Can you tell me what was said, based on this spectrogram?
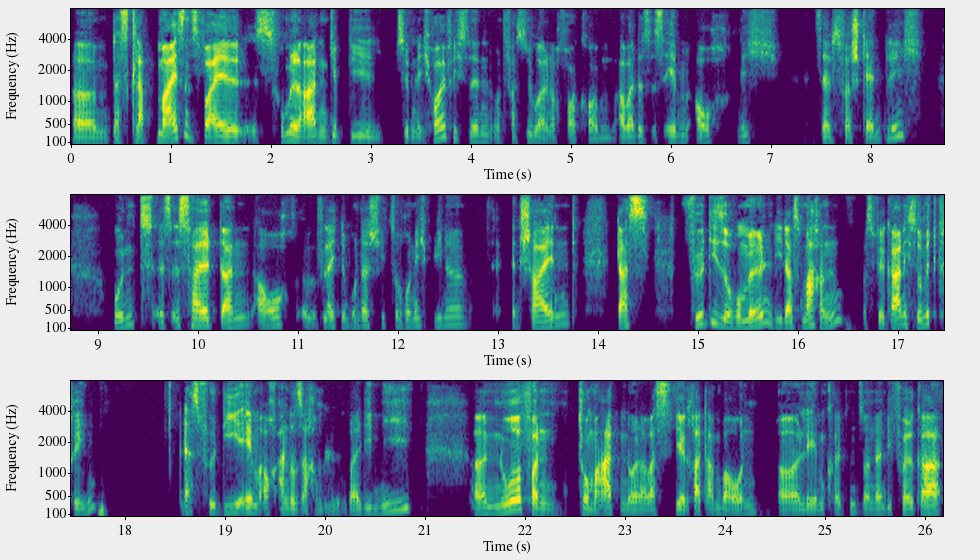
Ähm, das klappt meistens, weil es Hummelarten gibt, die ziemlich häufig sind und fast überall noch vorkommen, aber das ist eben auch nicht selbstverständlich. Und es ist halt dann auch äh, vielleicht im Unterschied zur Honigbiene entscheidend, dass für diese Hummeln, die das machen, was wir gar nicht so mitkriegen, dass für die eben auch andere Sachen blühen, weil die nie äh, nur von Tomaten oder was wir gerade anbauen äh, leben könnten, sondern die Völker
